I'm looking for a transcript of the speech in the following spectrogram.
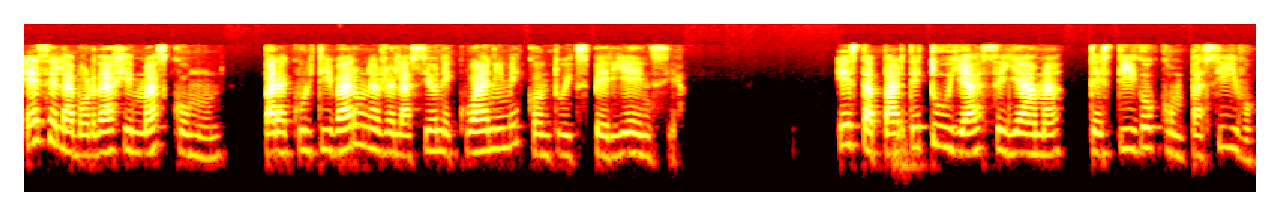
es el abordaje más común para cultivar una relación ecuánime con tu experiencia. Esta parte tuya se llama testigo compasivo,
